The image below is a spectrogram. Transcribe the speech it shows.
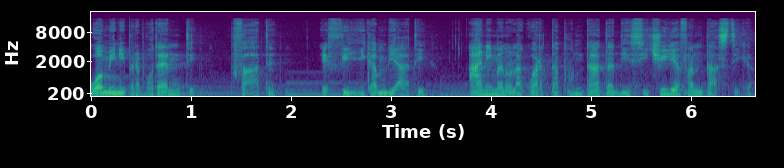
Uomini prepotenti, fate e figli cambiati animano la quarta puntata di Sicilia Fantastica,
